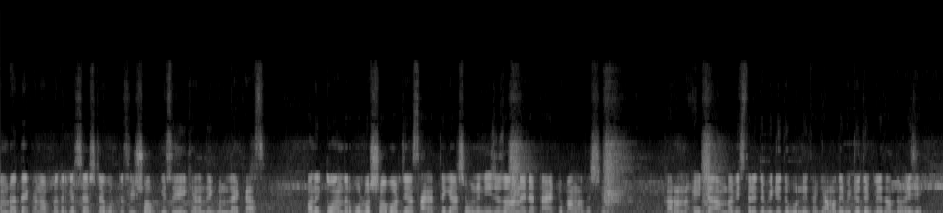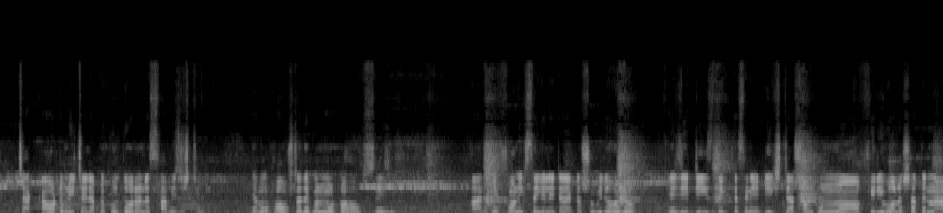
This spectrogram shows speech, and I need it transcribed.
আমরা দেখানো আপনাদেরকে চেষ্টা করতেছি সব কিছুই এইখানে দেখবেন লেখা আছে। অনেক দোকানদার বলব, সব অরিজিনাল চায়নার থেকে আসে, উনি নিজেও জানেন এটা টায়ার টিউব বাংলাদেশে। কারণ এটা আমরা বিস্তারিত ভিডিওতে বললেই থাকি। আমাদের ভিডিও দেখলে জানতে পারি যে চাক্কা অটোমেটিক চাইলে আপনি খুলতে পারেন, এটা সাবি সিস্টেম এবং হাউসটা দেখবেন মোটা হাউস এই যে। আর এই ফনিক গেলে এটার একটা সুবিধা হলো এই যে ডিস্ক দেখতেছেন, এই ডিস্কটা সম্পূর্ণ ফ্রি বলের সাথে না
